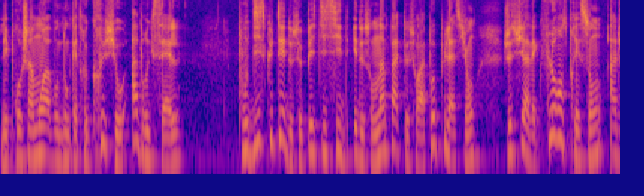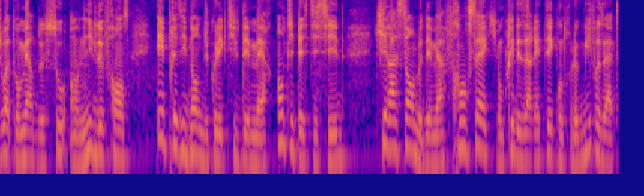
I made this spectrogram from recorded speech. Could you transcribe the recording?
Les prochains mois vont donc être cruciaux à Bruxelles. Pour discuter de ce pesticide et de son impact sur la population, je suis avec Florence Presson, adjointe au maire de Sceaux en Ile-de-France et présidente du collectif des maires anti-pesticides, qui rassemble des maires français qui ont pris des arrêtés contre le glyphosate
